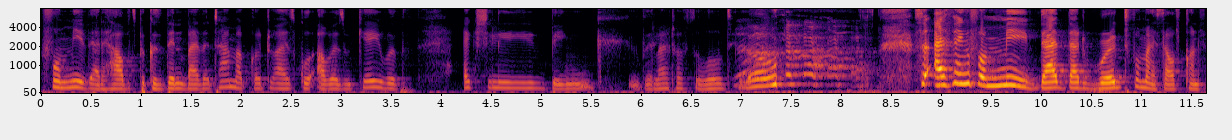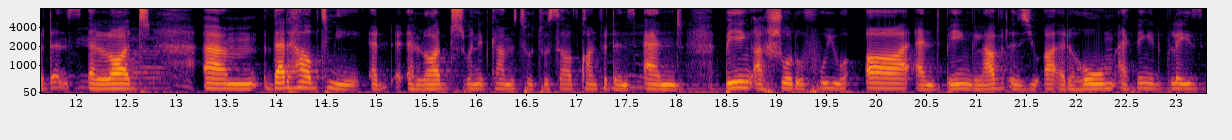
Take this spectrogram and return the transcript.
for me that helped because then by the time i got to high school i was okay with actually being the light of the world, you know. so I think for me that that worked for my self confidence yeah. a lot. Um, that helped me a, a, lot when it comes to, to self confidence mm-hmm. and being assured of who you are and being loved as you are at home. I think it plays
